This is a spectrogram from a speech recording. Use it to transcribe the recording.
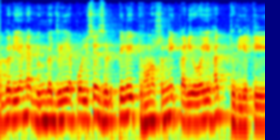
આગરિયાને ગંગાજળિયા પોલીસે ઝડપી લઈ ધોણસરની કાર્યવાહી હાથ ધરી હતી.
